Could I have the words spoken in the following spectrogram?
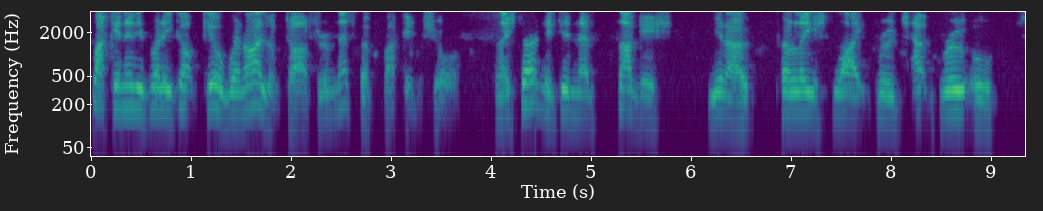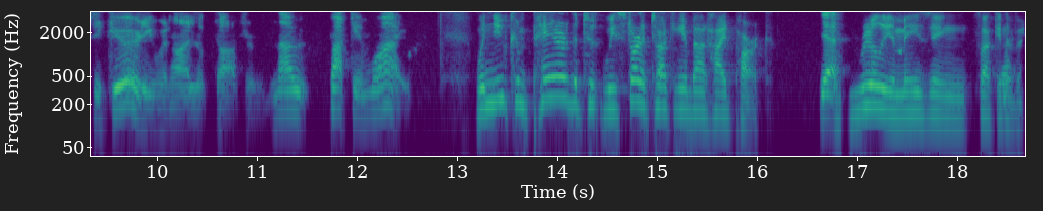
fucking anybody got killed when I looked after them. That's for fucking sure. And they certainly didn't have thuggish, you know, police like brutal, brutal security when I looked after them. No fucking way. When you compare the two, we started talking about Hyde Park. Yeah. Really amazing fucking Yeah. event,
